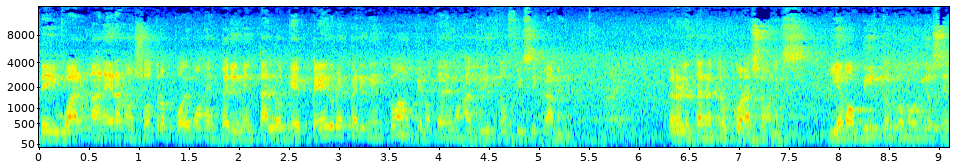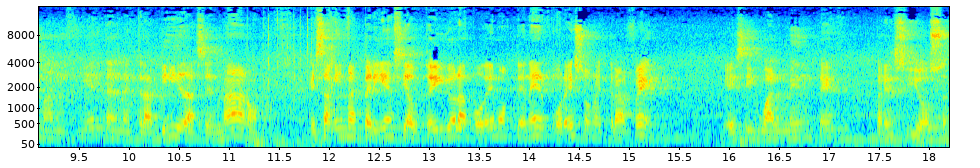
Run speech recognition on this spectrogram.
de igual manera nosotros podemos experimentar lo que Pedro experimentó, aunque no tenemos a Cristo físicamente. Pero Él está en nuestros corazones. Y hemos visto cómo Dios se manifiesta en nuestras vidas, hermanos. Esa misma experiencia usted y yo la podemos tener. Por eso nuestra fe es igualmente preciosa.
